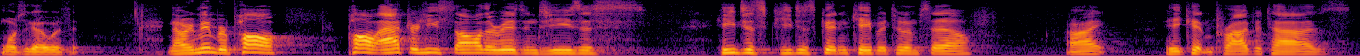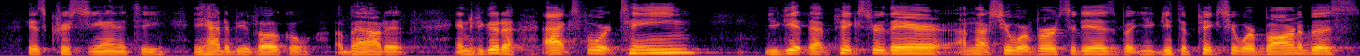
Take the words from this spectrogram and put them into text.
let's go with it. Now, remember, Paul, Paul, after he saw the risen Jesus, he just, he just couldn't keep it to himself. All right? He couldn't privatize his Christianity. He had to be vocal about it. And if you go to Acts 14, you get that picture there. I'm not sure what verse it is, but you get the picture where Barnabas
